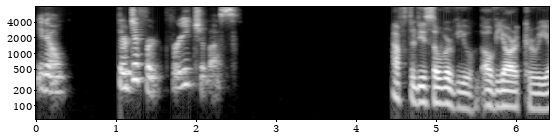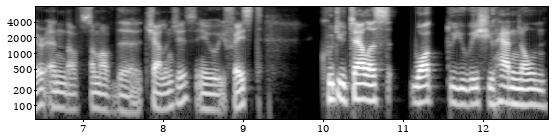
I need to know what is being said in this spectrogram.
you know, they're different for each of us. After this overview of your career and of some of the challenges you, faced, could you tell us what do you wish you had known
